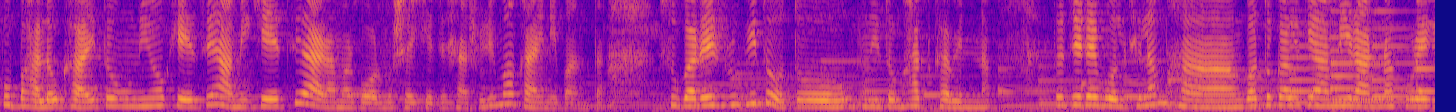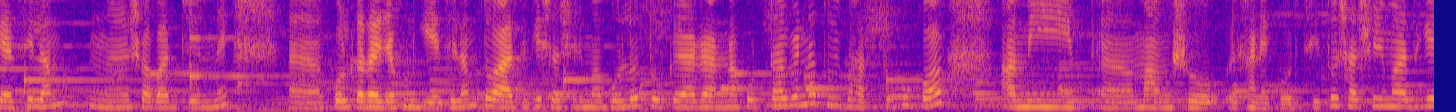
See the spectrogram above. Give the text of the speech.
খুব ভালো খায়। তো উনিও খেয়েছে আমি খেয়েছি আর আমার বর্মশাই খেয়েছে শাশুড়ি মা খায়নি পান্তা। সুগারের রুগী তো তো উনি তো ভাত খাবেন না। তো যেটাই বলছিলাম হ্যাঁ, গতকালকে আমি রান্না করে গেছিলাম সবার জন্যে কলকাতায় যখন গিয়েছিলাম তো আজকে শাশুড়ি মা বলল তোকে আর রান্না করতে হবে না তুই ভাতটুকু কর আমি মাংস এখানে করছি। তো শাশুড়ি মা আজকে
